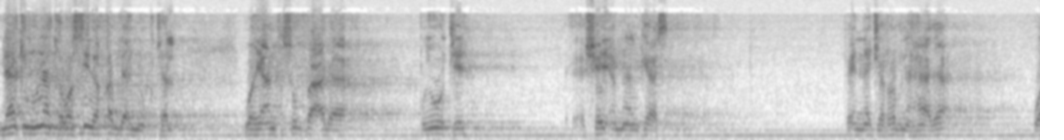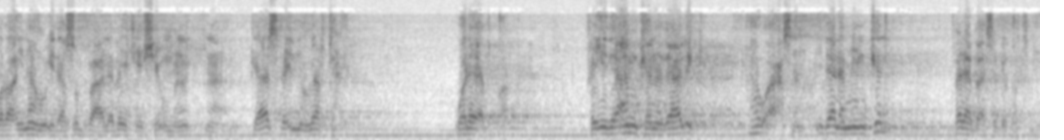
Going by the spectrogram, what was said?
لكن هناك وسيلة قبل أن يقتل وهي أن تصب على بيوته شيئا من الغاز. فإن جربنا هذا ورأيناه إذا صب على بيته شيء من الغاز فإنه يرتحل ولا يبقى. فإذا أمكن ذلك فهو أحسن. إذا لم يمكن فلا بأس بقتله.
